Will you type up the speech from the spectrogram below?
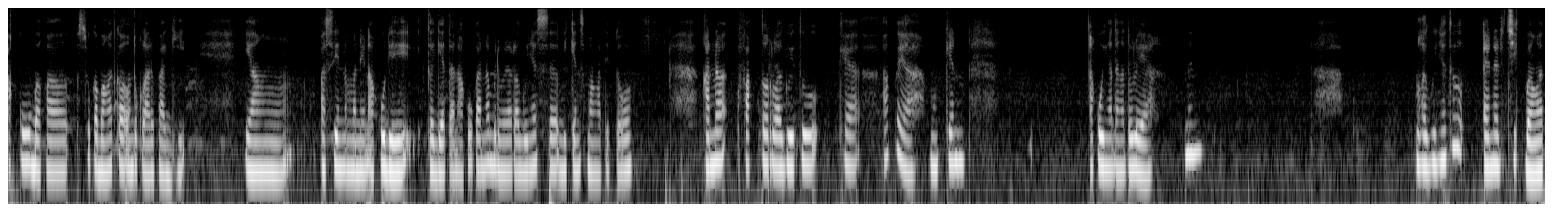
aku bakal suka banget kalau untuk lari pagi yang pasti nemenin aku di kegiatan aku karena benar-benar lagunya sebikin semangat itu karena faktor lagu itu kayak apa ya mungkin aku ingat-ingat dulu ya. Dan lagunya tuh energik banget.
